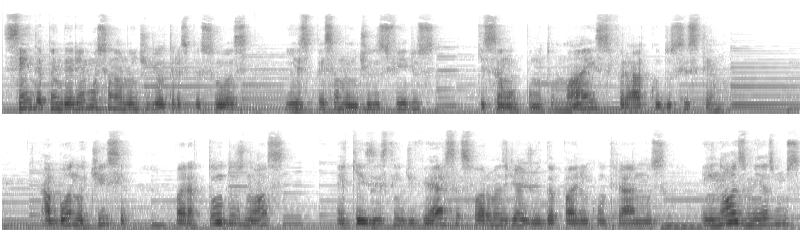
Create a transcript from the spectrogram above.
sem depender emocionalmente de outras pessoas e especialmente dos filhos, que são o ponto mais fraco do sistema. A boa notícia para todos nós é que existem diversas formas de ajuda para encontrarmos em nós mesmos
